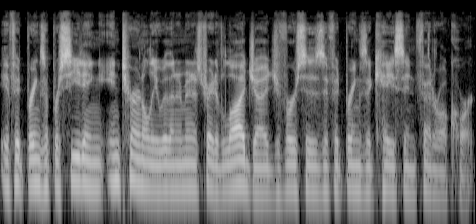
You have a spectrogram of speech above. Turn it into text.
if it brings a proceeding internally with an administrative law judge versus if it brings a case in federal court?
